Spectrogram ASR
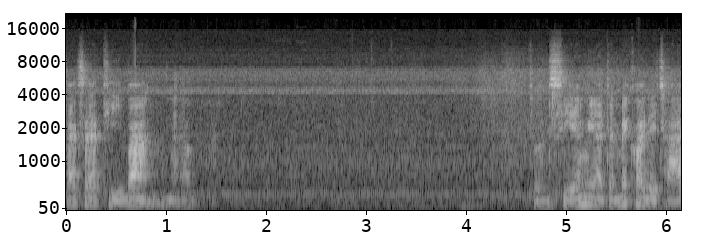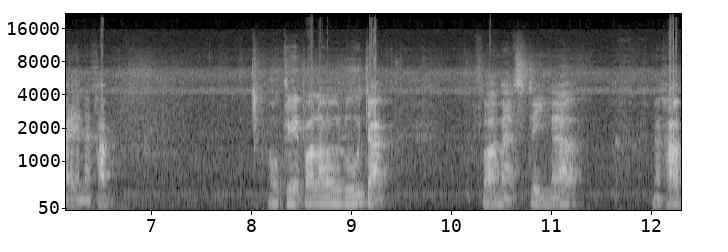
backslash t บ้างนะครับ ส่วนเสียงนี่อาจจะไม่ค่อยได้ใช้นะครับ โอเคพอเรารู้จัก format string แล้วนะครับ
